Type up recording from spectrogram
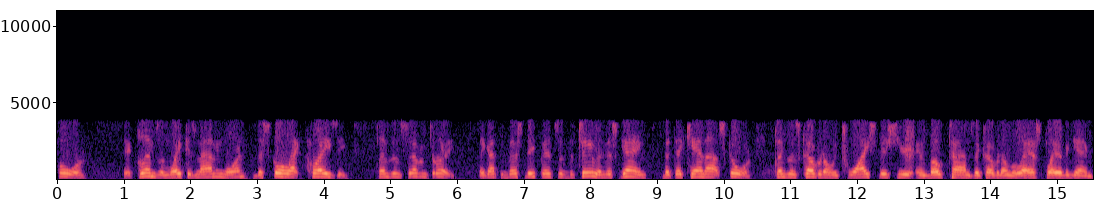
four at Clemson. Wake is nine and one. They score like crazy. Clemson seven three. They got the best defense of the two in this game, but they cannot score. Clemson's covered only twice this year, and both times they covered on the last play of the game.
